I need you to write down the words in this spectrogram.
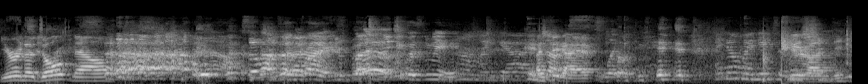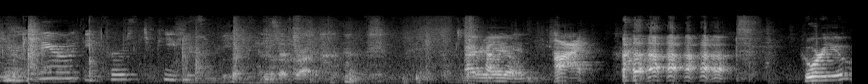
You're an adult now. Someone said Bryce, but I think it was me. Oh my god. Good I job, think I Slick. I know my name's You're on video. You, the first piece. He said Bryce. I probably did. Hi. Who are you?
